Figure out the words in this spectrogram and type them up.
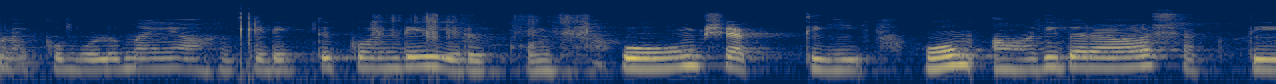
உனக்கு முழுமையாக கிடைத்து கொண்டே இருக்கும். ஓம் சக்தி ஓம் ஆதிபரா சக்தி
